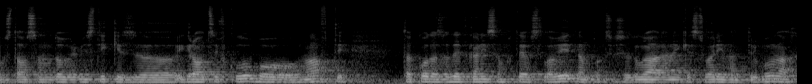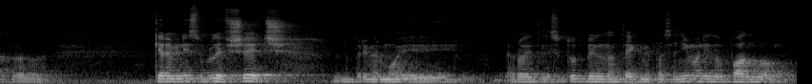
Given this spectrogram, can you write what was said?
ostal sem v dobrih stikih z uh, igralci v klubu, v nafti, tako da zadetka nisem hotel slaviti, ampak so se dogajale neke stvari na tribunah, uh, kjer mi niso bili všeč. Naprimer, moji roditelji so tudi bili na tekmi, pa se njima ni dopadlo.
